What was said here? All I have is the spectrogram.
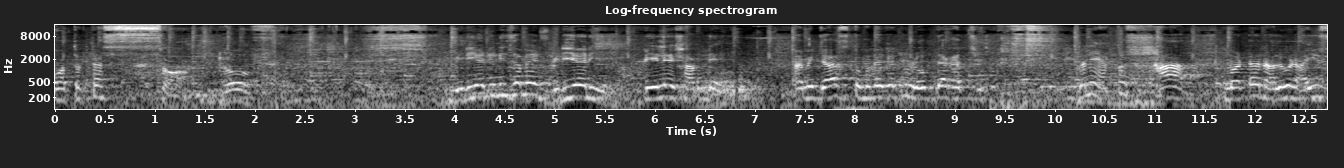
কতটা সফট বিরিয়ানি নিজামের বিরিয়ানি, পেলে সামনে। আমি জাস্ট তোমাদেরকে একটু লোভ দেখাচ্ছি। মানে এত স্বাদ মটন আলু রাইস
